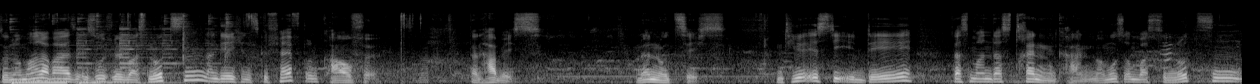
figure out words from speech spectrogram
So normalerweise ist so, ich will was nutzen, dann gehe ich ins Geschäft und kaufe. Dann habe ich es. Und dann nutze ich es. Und hier ist die Idee, dass man das trennen kann. Man muss, um was zu nutzen,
